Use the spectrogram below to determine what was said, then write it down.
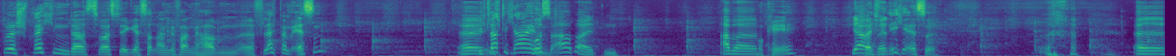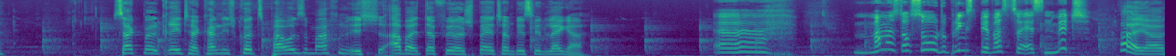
besprechen das, was wir gestern angefangen haben. Äh, vielleicht beim Essen? Äh, Ich lad dich ein. muss arbeiten. Aber Okay. ja, vielleicht, wenn, wenn ich esse. äh, sag mal, Greta, kann ich kurz Pause machen? Ich arbeite dafür später ein bisschen länger. Äh, machen wir es doch so, du bringst mir was zu essen mit. Ah ja,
